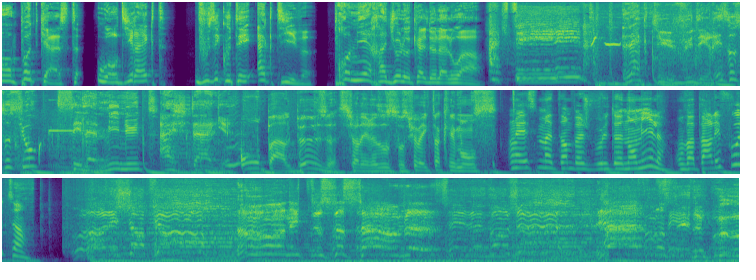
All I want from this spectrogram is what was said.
En podcast ou en direct, vous écoutez Active, première radio locale de la Loire. Active. L'actu vue des réseaux sociaux, c'est la minute hashtag. On parle buzz sur les réseaux sociaux avec toi Clémence. Et ce matin, bah, je vous le donne en mille. On va parler foot. Oh les champions, on est tous ensemble, c'est le grand jeu, la France est debout.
